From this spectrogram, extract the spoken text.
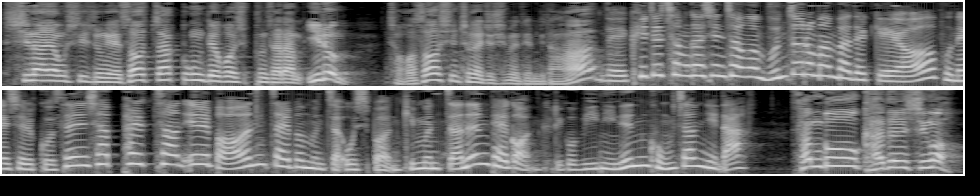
신하영 씨 중에서 짝꿍 되고 싶은 사람 이름 적어서 신청해 주시면 됩니다. 네, 퀴즈 참가 신청은 문자로만 받을게요. 보내실 곳은 샵 8001번, 짧은 문자 50원, 긴 문자는 100원, 그리고 미니는 공짜입니다. 3부 가든싱어.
